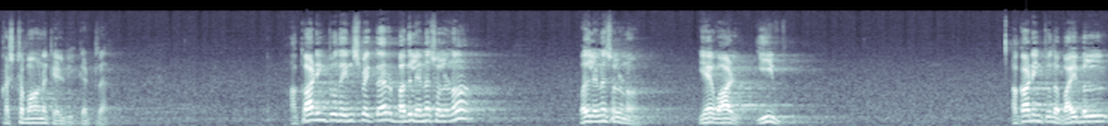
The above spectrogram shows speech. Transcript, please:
கஷ்டமான கேள்வி கேட்டுறார் அக்கார்டிங் டு த இன்ஸ்பெக்டர் பதில் என்ன சொல்லணும்? பதில் என்ன சொல்லணும்? A was Eve. According to the Bible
